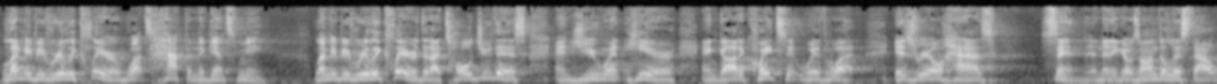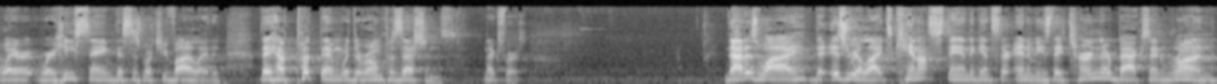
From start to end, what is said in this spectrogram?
let me be really clear what's happened against me. Let me be really clear that I told you this and you went here, and God equates it with what? Israel has sinned. And then he goes on to list out where, where he's saying, This is what you violated. They have put them with their own possessions. Next verse. That is why the Israelites cannot stand against their enemies. They turn their backs and run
